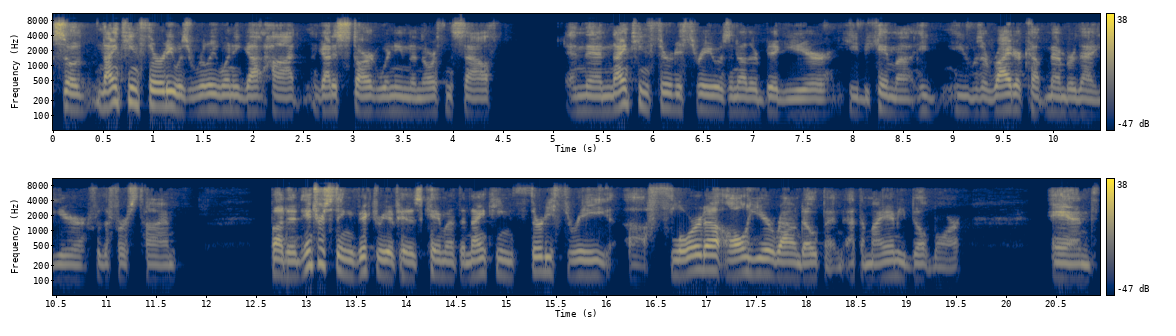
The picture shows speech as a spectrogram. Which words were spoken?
So, 1930 was really when he got hot, got his start winning the North and South, and then 1933 was another big year. He became a he he was a Ryder Cup member that year for the first time. But an interesting victory of his came at the 1933 uh, Florida All Year Round Open at the Miami Biltmore. And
